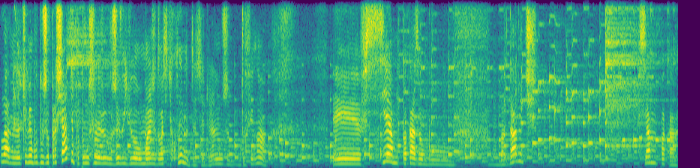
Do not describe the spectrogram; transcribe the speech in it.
Ладно, на цьому я буду вже прощатися, тому що вже відео майже 20 хвилин, це реально вже дофіга. Е, всім пока, з вами був Богданич. Всем пока.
